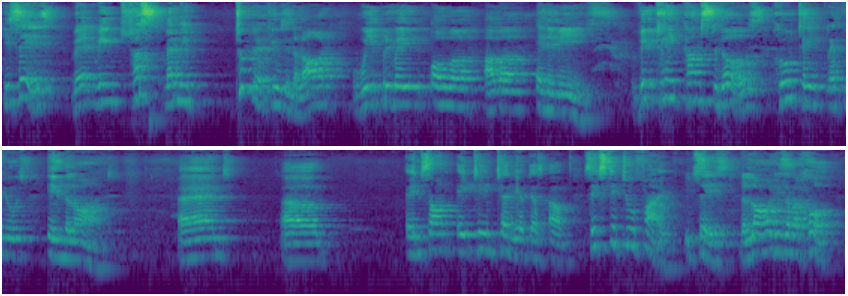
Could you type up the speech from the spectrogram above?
he says, when we trust, when we took refuge in the Lord, we prevailed over our enemies. Victory comes to those who take refuge in the Lord. And uh, in Psalm 18:10, we have just um, 62:5. It says, "The Lord is our hope.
